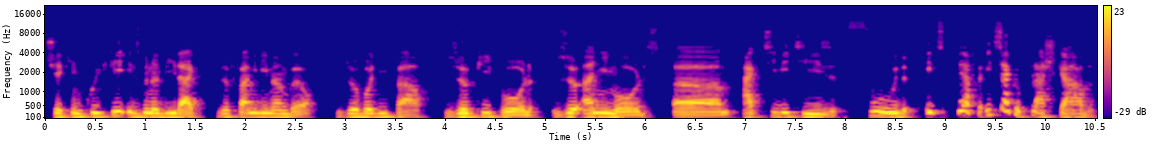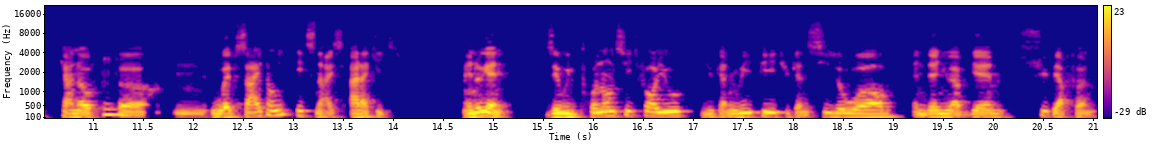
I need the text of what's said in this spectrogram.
checking quickly it's going to be like the family member the body part the people the animals um, activities food. It's perfect it's like a flashcard kind of mm-hmm. uh, mm, website on it. It's nice. I like it. And again they will pronounce it for you. You can repeat you can see the word and then you have game. Super fun.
